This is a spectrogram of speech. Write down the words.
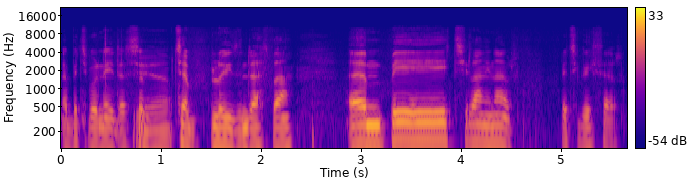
A bit i bod yn neud ers yeah. y blwyddyn diwetha. Um, be ti lan i nawr? Be ti'n gweithio ar?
